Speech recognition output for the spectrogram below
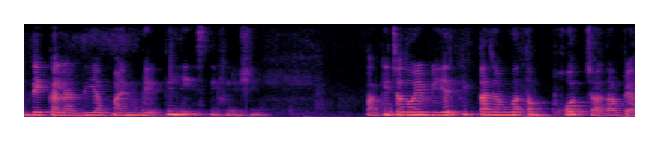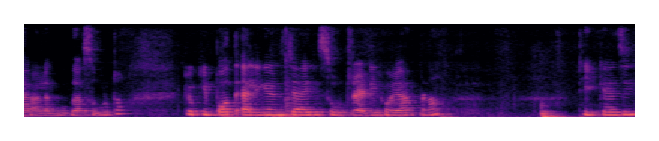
ਦੇ ਕਲਰ ਦੀ ਆਪਾਂ ਇਹਨੂੰ ਦੇਤੀ ਲੇਸ ਦੀ ਫਿਨਿਸ਼ਿੰਗ ਬਾਕੀ ਜਦੋਂ ਇਹ ਵੇਅਰ ਕੀਤਾ ਜਾਊਗਾ ਤਾਂ ਬਹੁਤ ਜ਼ਿਆਦਾ ਪਿਆਰਾ ਲੱਗੂਗਾ ਸੂਟ, ਕਿਉਂਕਿ ਬਹੁਤ ਐਲੀਗੈਂਟ ਜਿਹਾ ਇਹ ਸੂਟ ਰੈਡੀ ਹੋਇਆ ਆਪਣਾ। ਠੀਕ ਹੈ ਜੀ।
